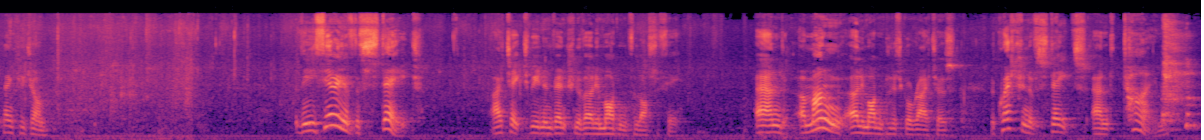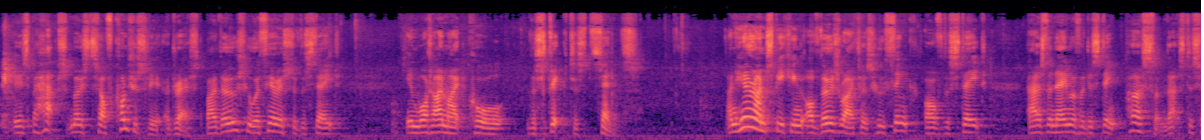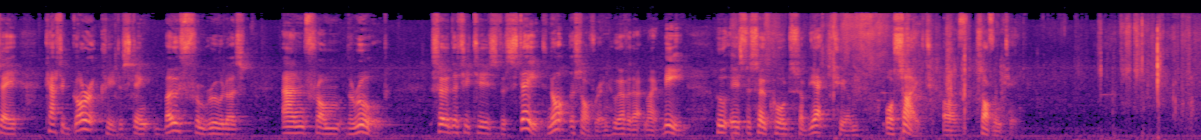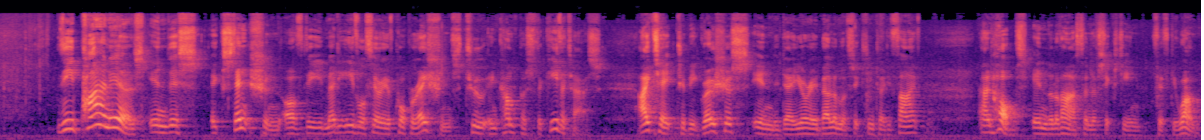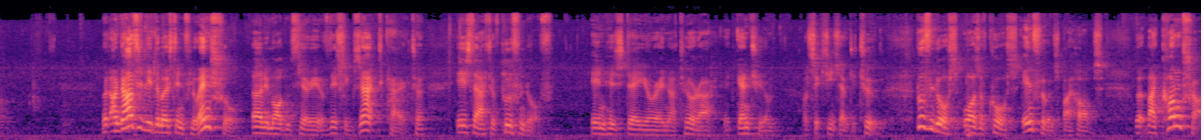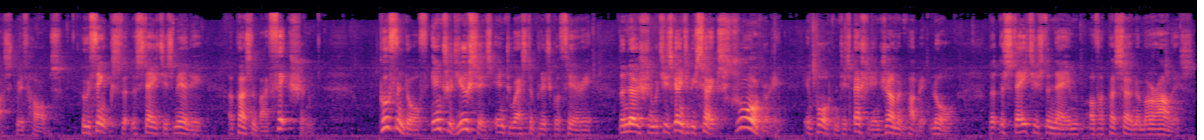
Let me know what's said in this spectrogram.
Thank you, John. The theory of the state I take to be an invention of early modern philosophy. And among early modern political writers, the question of states and time is perhaps most self consciously addressed by those who are theorists of the state in what I might call the strictest sense. And here I'm speaking of those writers who think of the state as the name of a distinct person, that's to say, categorically distinct both from rulers and from the ruled, so that it is the state, not the sovereign, whoever that might be, who is the so called subjectum or site of sovereignty. The pioneers in this extension of the medieval theory of corporations to encompass the civitas, I take to be Grotius in the De Jure Bellum of 1625 and Hobbes in the Leviathan of 1651. But undoubtedly the most influential early modern theory of this exact character is that of Pufendorf in his De Jure Naturae et Gentium of 1672. Pufendorf was, of course, influenced by Hobbes, but by contrast with Hobbes, who thinks that the state is merely a person by fiction, Pufendorf introduces into Western political theory the notion which is going to be so extraordinarily important, especially in German public law, that the state is the name of a persona moralis.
